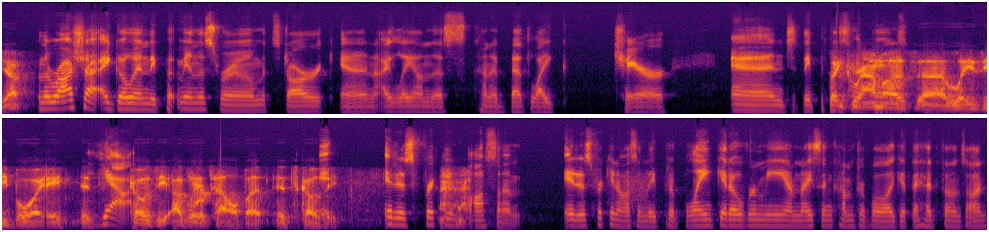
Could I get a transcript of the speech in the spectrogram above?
Yeah. And the Rasha, I go in, they put me in this room, it's dark, and I lay on this kind of bed like chair and they put it's like grandma's uh, lazy boy. It's yeah. cozy, ugly yeah. as hell, but it's cozy. it, it is freaking awesome. It is freaking awesome. They put a blanket over me. I'm nice and comfortable. I get the headphones on,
